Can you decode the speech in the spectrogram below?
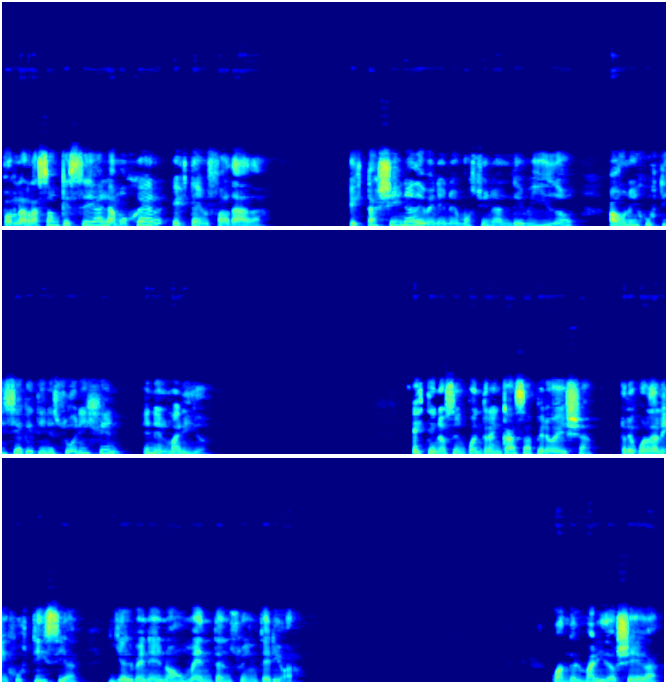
Por la razón que sea, la mujer está enfadada. Está llena de veneno emocional debido a una injusticia que tiene su origen en el marido. Este no se encuentra en casa, pero ella recuerda la injusticia y el veneno aumenta en su interior. Cuando el marido llega,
